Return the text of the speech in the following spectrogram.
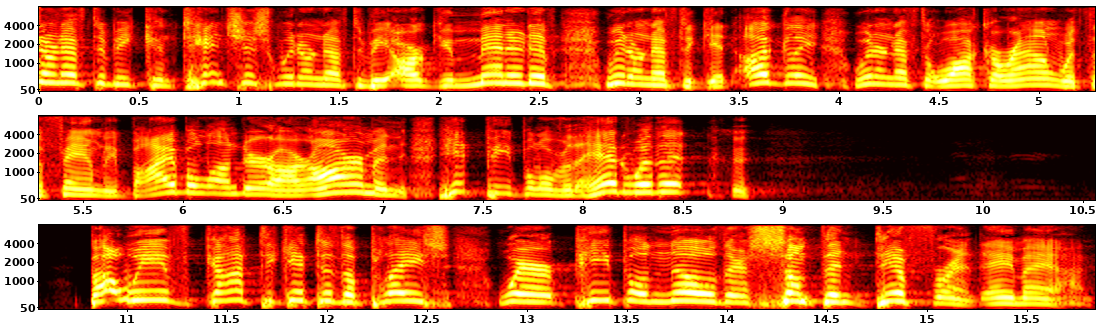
don't have to be contentious. We don't have to be argumentative. We don't have to get ugly. We don't have to walk around with the family Bible under our arm and hit people over the head with it. but we've got to get to the place where people know there's something different. Amen.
